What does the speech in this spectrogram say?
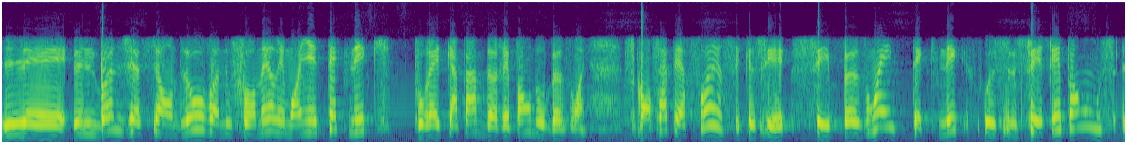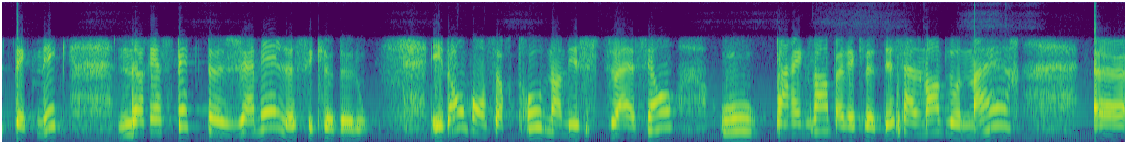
les, une bonne gestion de l'eau va nous fournir les moyens techniques pour être capable de répondre aux besoins. Ce qu'on s'aperçoit, c'est que ces, besoins techniques, ces réponses techniques ne respectent jamais le cycle de l'eau. Et donc, on se retrouve dans des situations où, par exemple, avec le dessalement de l'eau de mer, euh,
